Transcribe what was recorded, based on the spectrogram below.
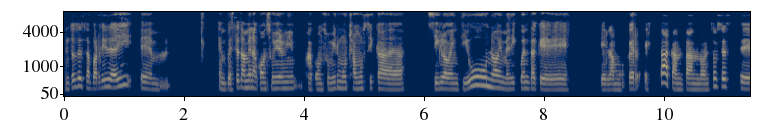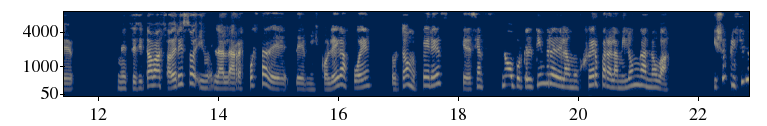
Entonces, a partir de ahí, eh, empecé también a consumir, a consumir mucha música siglo XXI y me di cuenta que, que la mujer está cantando. Entonces, eh, necesitaba saber eso y la, la respuesta de, de, mis colegas fue, sobre todo mujeres, que decían, no, porque el timbre de la mujer para la milonga no va. Y yo al principio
